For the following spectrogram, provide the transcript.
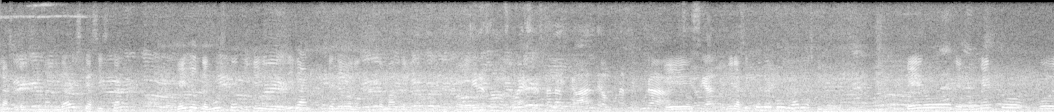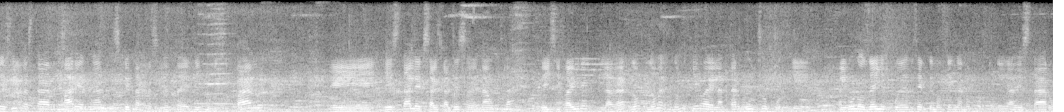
las personalidades que asistan, que ellos degusten y que ellos les digan qué les gustó más del expositor. ¿Quiénes son los jueces? ¿Está el alcalde, alguna figura Eh, social? mira, sí tenemos varias figuras, pero de momento puedo decir va a estar Mara Hernández, que es la presidenta del DIF municipal, eh, está la exalcaldesa de Nautla, Daisy Fabre, y la verdad no, no me, quiero adelantar mucho porque algunos de ellos pueden ser que no tengan oportunidad de estar o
